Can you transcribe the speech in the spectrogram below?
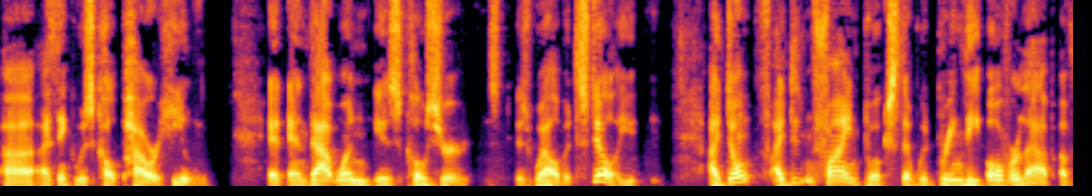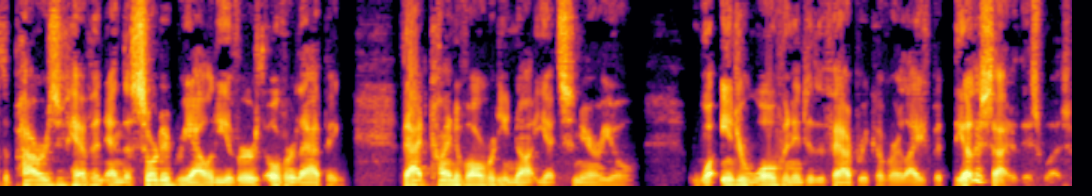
Uh, I think it was called Power Healing. And, and that one is closer as- as well. But still, you, I don't, I didn't find books that would bring the overlap of the powers of heaven and the sordid reality of earth overlapping. That kind of already not yet scenario interwoven into the fabric of our life. But the other side of this was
